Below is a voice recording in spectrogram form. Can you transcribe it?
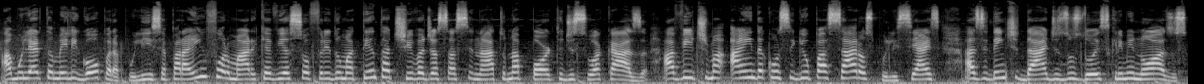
a mulher também ligou para a polícia para informar que havia sofrido uma tentativa de assassinato na porta de sua casa. A vítima ainda conseguiu passar aos policiais as identidades dos dois criminosos,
